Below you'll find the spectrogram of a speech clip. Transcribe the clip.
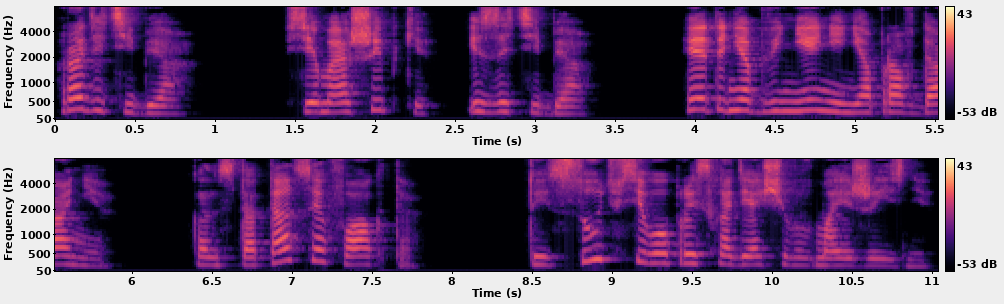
ради тебя. Все мои ошибки из-за тебя. Это не обвинение, не оправдание. Констатация факта. Ты суть всего происходящего в моей жизни.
